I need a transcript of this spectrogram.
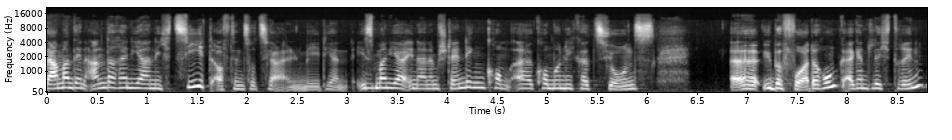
da man den anderen ja nicht sieht auf den sozialen Medien, ist mhm. man ja in einem ständigen Kom äh, Kommunikationsüberforderung äh, eigentlich drin.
